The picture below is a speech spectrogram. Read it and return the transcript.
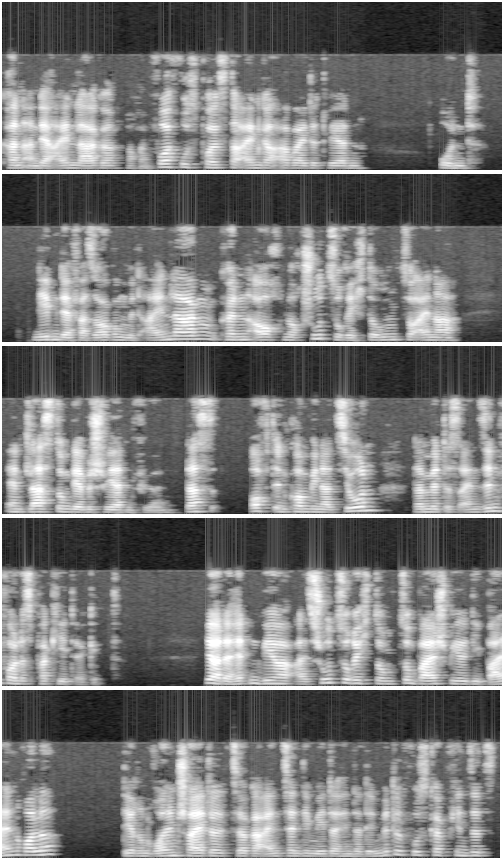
kann an der Einlage noch ein Vorfußpolster eingearbeitet werden und neben der Versorgung mit Einlagen können auch noch Schuhzurichtungen zu einer Entlastung der Beschwerden führen. Das oft in Kombination, damit es ein sinnvolles Paket ergibt. Ja, da hätten wir als Schuhzurichtung zum Beispiel die Ballenrolle, deren Rollenscheitel circa ein Zentimeter hinter den Mittelfußköpfchen sitzt,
